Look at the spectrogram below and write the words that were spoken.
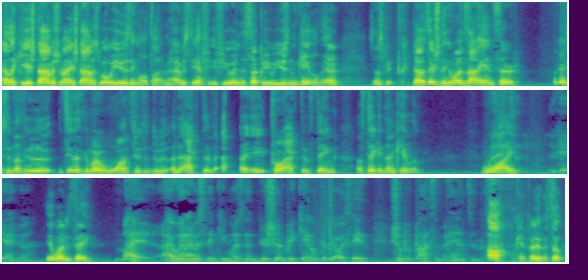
"Elaki yishtamish ma'yishtamish." What were you using the whole time? Obviously, if, if you were in the sukkah, you were using the kalim there. So to speak. Now it's interesting. Gemara does not answer. Okay, so nothing to do. with it. It seems like Gemara wants you to do an active, a, a proactive thing of taking down kalim. Why? Okay, yeah, go. Yeah, what did you say? My, I, what I was thinking was that there shouldn't be kelim because we always say you shouldn't put pots and pans in the. Oh, okay, very good. So,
